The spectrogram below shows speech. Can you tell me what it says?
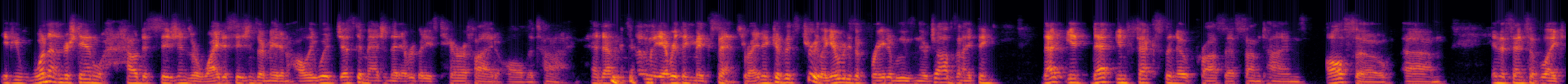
if you want to understand how decisions or why decisions are made in Hollywood, just imagine that everybody's terrified all the time, and then suddenly everything makes sense, right? Because it's true, like everybody's afraid of losing their jobs, and I think that it, that infects the note process sometimes also, um, in the sense of like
